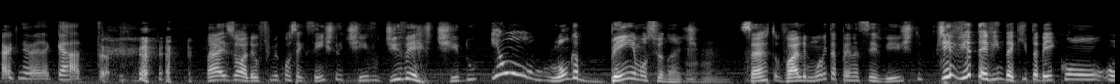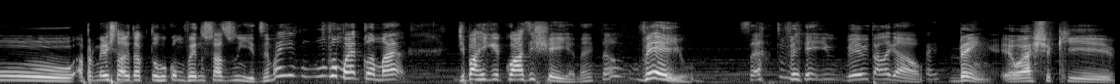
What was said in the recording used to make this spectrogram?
Hartnell era gato? Mas olha, o filme consegue ser instrutivo, divertido e é um longa bem emocionante. Certo? Vale muito a pena ser visto. Devia ter vindo aqui também com o, a primeira história do Doctor Who como veio nos Estados Unidos, né? mas não vamos reclamar de barriga quase cheia, né? Então veio, certo? Veio, veio e tá legal. Bem, eu acho que,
